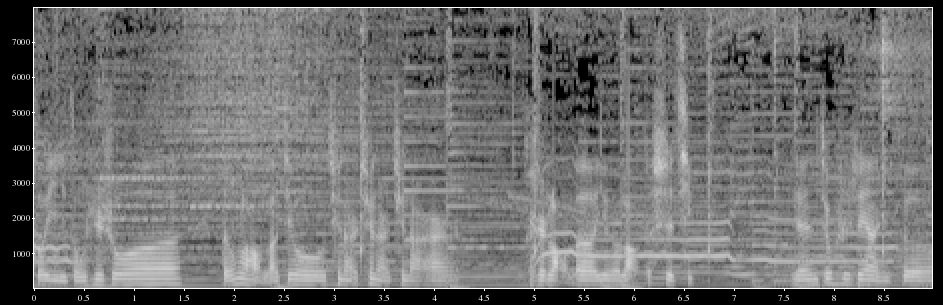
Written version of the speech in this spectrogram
所以总是说等老了就去哪儿去哪儿去哪儿。可是老了又有老的事情，人就是这样一个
